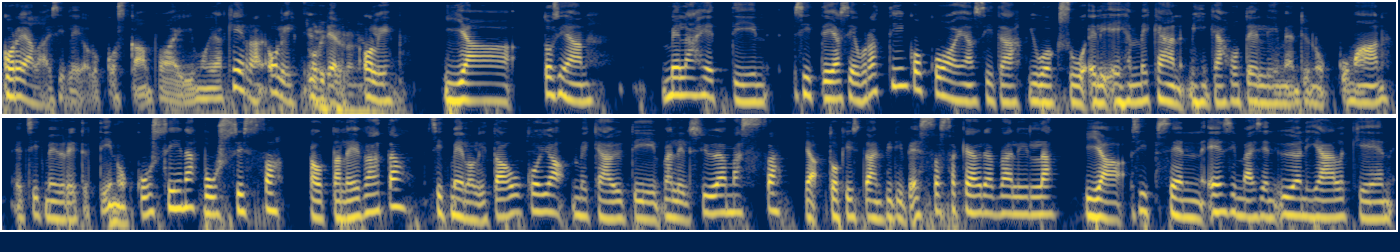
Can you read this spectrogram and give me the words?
Korealaisille ei ollut koskaan vaimoja. Kerran oli. Yhden, oli, kerran, oli. Ja tosiaan me lähettiin sitten ja seurattiin koko ajan sitä juoksua, eli eihän mekään mihinkään hotelliin menty nukkumaan. Sitten me yritettiin nukkua siinä bussissa kautta levätä. Sitten meillä oli taukoja, me käytiin välillä syömässä ja toki sitä piti vessassa käydä välillä. Ja sitten sen ensimmäisen yön jälkeen,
